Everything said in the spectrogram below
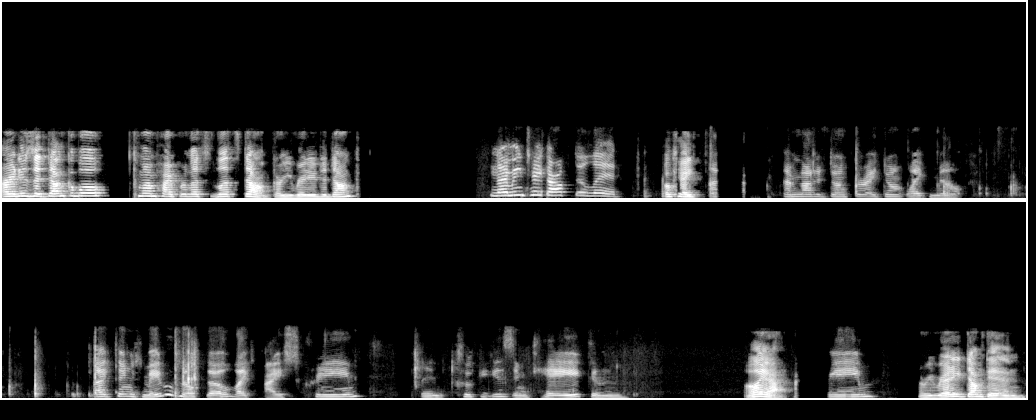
right, is it dunkable? Come on, Piper. Let's let's dunk. Are you ready to dunk? Let me take off the lid. Okay. I'm not a dunker. I don't like milk. I like things made with milk though, like ice cream and cookies and cake and Oh yeah. cream. Are we ready? Duncan.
